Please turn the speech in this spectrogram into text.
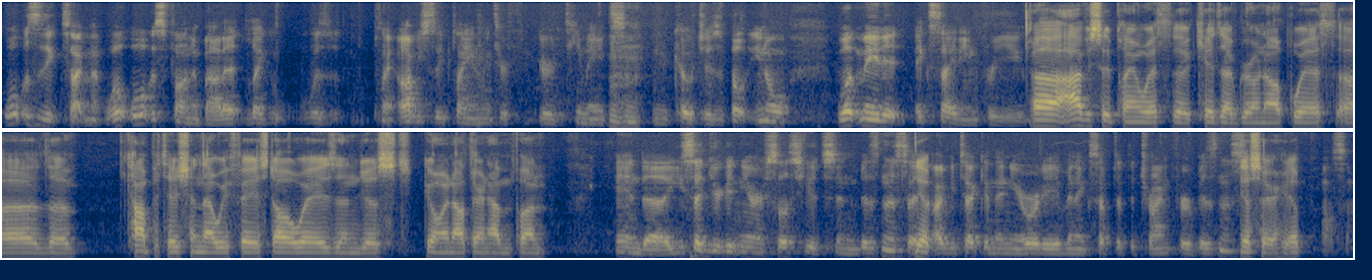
what was the excitement? What what was fun about it? Like was play, obviously playing with your your teammates Mm-hmm. and your coaches, but you know what made it exciting for you? Uh, obviously, playing with the kids I've grown up with, uh, the competition that we faced always, and just going out there and having fun. And uh, you said you're getting your associates in business at Yep. Ivy Tech, and then you're already been accepted to Trine for business. Yes, sir. Yep. Awesome.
